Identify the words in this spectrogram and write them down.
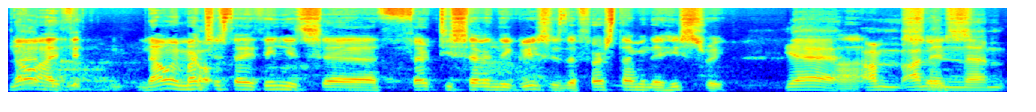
No, um, I think now in Manchester, I think it's uh, 37 degrees. It's the first time in the history. Yeah, uh, I'm. I'm so in. Um,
